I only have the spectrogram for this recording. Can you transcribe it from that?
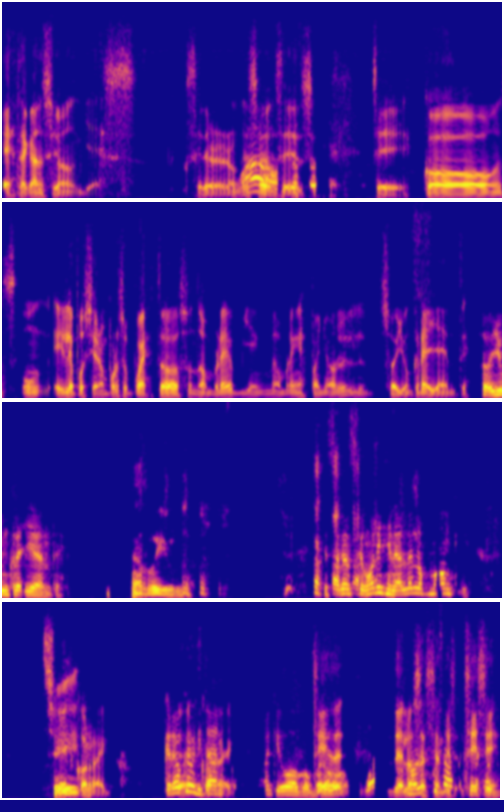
Esta canción, yes. Celebraron. sí, con un, y le pusieron, por supuesto, su nombre, bien nombre en español, Soy un creyente. Soy un creyente. Terrible. Esa canción original de los Monkeys. Sí. Es correcto. Creo que británico me equivoco, pero. de, los 66. Sí, sí,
